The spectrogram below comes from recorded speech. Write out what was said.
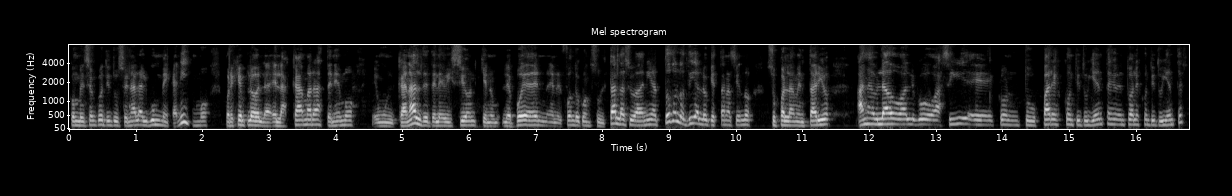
convención constitucional algún mecanismo? Por ejemplo, en, las cámaras tenemos un canal de televisión que le pueden, en el fondo, consultar la ciudadanía todos los días lo que están haciendo sus parlamentarios. ¿Han hablado algo así eh, con tus pares constituyentes, eventuales constituyentes?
